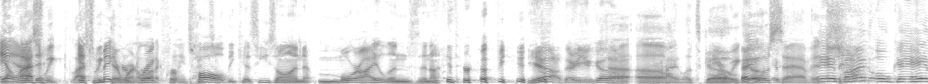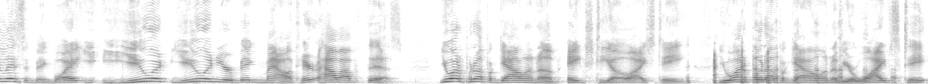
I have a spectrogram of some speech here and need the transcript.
Yeah, And last week last week there weren't a lot of for clean sweeps. Paul because he's on more islands than either of you. Yeah, there you go. Uh-oh. All right, let's Here go. we Hey, go, hey, Savage. Hey, by okay, hey, listen, big boy. You, you and you and your big mouth. Here, how about this? You want to put up a gallon of HTO iced tea? You want to put up a gallon of your wife's tea?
